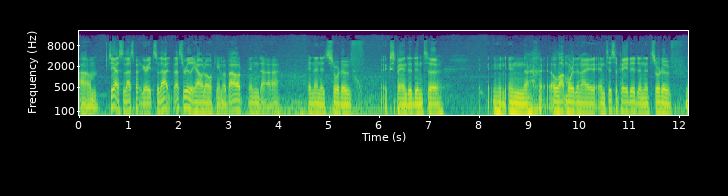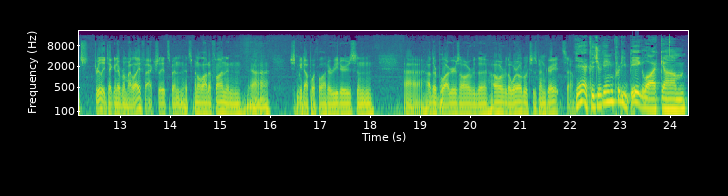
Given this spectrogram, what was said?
um, so yeah so that's been great. So that that's really how it all came about. And uh, and then it's sort of expanded into in, in uh, a lot more than I anticipated, and it's sort of it's really taken over my life. Actually, it's been it's been a lot of fun, and uh, just meet up with a lot of readers and uh, other bloggers all over the all over the world, which has been great. So yeah, because you're getting pretty big. Like um,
